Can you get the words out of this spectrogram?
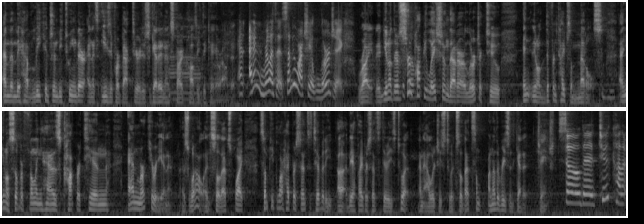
and then they have leakage in between there, and it's easy for bacteria to just get in and start causing decay around it. And I didn't realize that some people are actually allergic. Right, you know, there's a certain population that are allergic to and you know different types of metals mm -hmm. and you know silver filling has copper tin and mercury in it as well and so that's why some people are hypersensitivity uh, they have hypersensitivities to it and allergies to it so that's some, another reason to get it changed so the tooth color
